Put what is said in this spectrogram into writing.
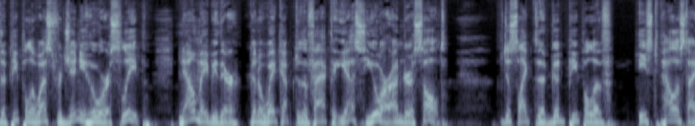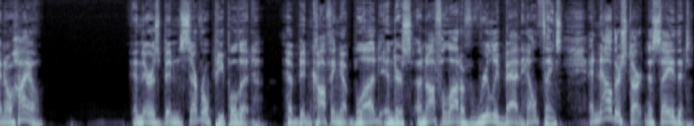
The people of West Virginia who were asleep, now maybe they're going to wake up to the fact that yes, you are under assault. Just like the good people of East Palestine, Ohio. And there has been several people that have been coughing up blood and there's an awful lot of really bad health things. And now they're starting to say that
